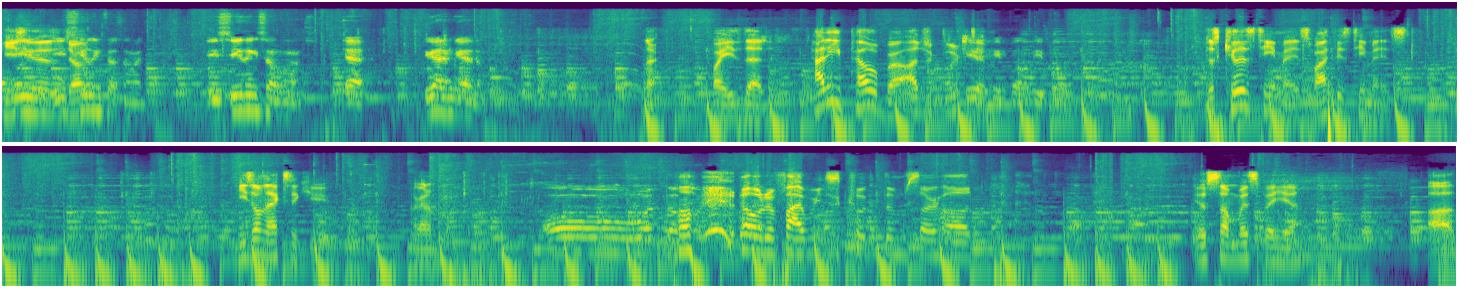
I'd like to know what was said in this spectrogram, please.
He's He's, gonna he's jump. healing for someone. He's healing someone. Yeah. You got him, you got him. Wait, he's dead. How do you pell, bro? I just gluked Heal him. people, people. Just kill his teammates. Wipe his teammates. He's on execute. I got him. Oh, what the fuck? that would have five. We just cooked them so hard. There's some whisper here. Uh,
